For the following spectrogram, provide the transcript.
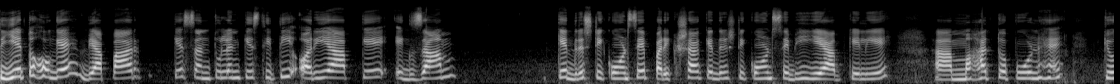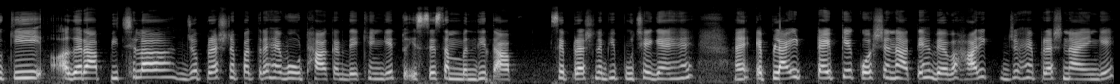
तो ये तो हो गए व्यापार के संतुलन की स्थिति और ये आपके एग्ज़ाम के दृष्टिकोण से, परीक्षा के दृष्टिकोण से भी ये आपके लिए महत्वपूर्ण है। क्योंकि अगर आप पिछला जो प्रश्न पत्र है वो उठा कर देखेंगे तो इससे संबंधित आप से प्रश्न भी पूछे गए हैं। अप्लाइड टाइप के क्वेश्चन आते हैं, व्यवहारिक जो है प्रश्न आएँगे।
